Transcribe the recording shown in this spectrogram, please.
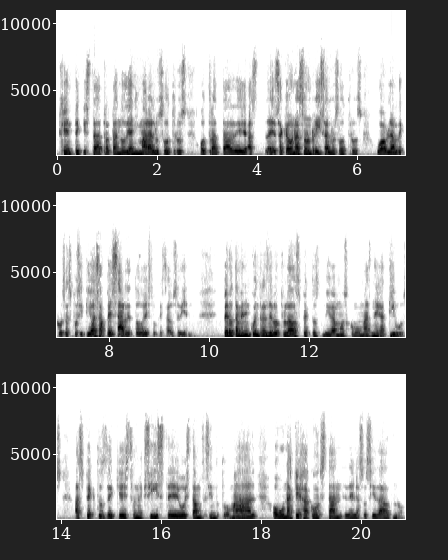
Gente que está tratando de animar a los otros o trata de sacar una sonrisa a los otros o hablar de cosas positivas a pesar de todo esto que está sucediendo. Pero también encuentras del otro lado aspectos, digamos, como más negativos, aspectos de que esto no existe o estamos haciendo todo mal o una queja constante de la sociedad, ¿no?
